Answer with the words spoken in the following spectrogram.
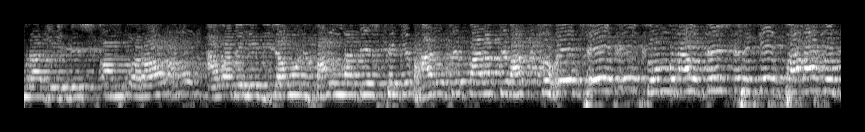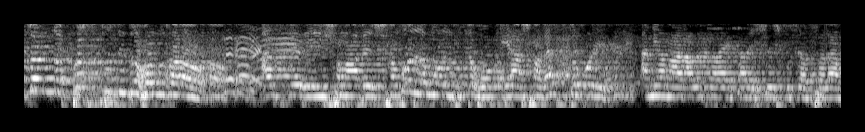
তোমরা যদি বেশ কম করো, আওয়ামী লীগ যেমন বাংলাদেশ থেকে ভারতে পালাতে বাধ্য হয়েছে, তোমরাও দেশ থেকে পালানোর জন্য প্রস্তুতি গ্রহণ করো। আজকের এই সমাবেশ সাফল্যমণ্ডিত হোক এই আশা ব্যক্ত করে আমি আমার আলোচনা এখানে শেষ করছি। আসসালাম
